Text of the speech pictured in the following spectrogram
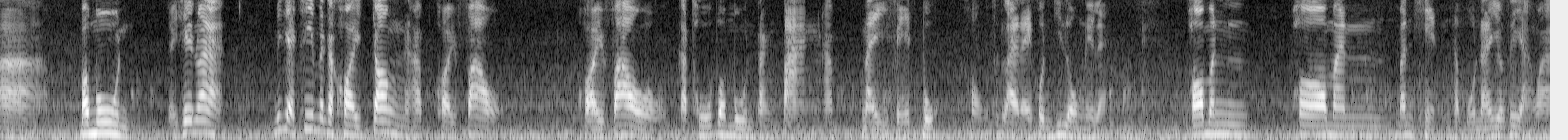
อ่าประมูลอย่างเช่นว่ามิจฉาชีพมันจะคอยจ้องนะครับ คอยเฝ้า คอยเฝ้ากระทู้ประมูลต่างๆครับ ใน Facebook ของหลาย ๆ คนที่ลงนี่แหละ พอมันพอมันมันเห็นสมมุตินะยกตัวอย่างว่า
